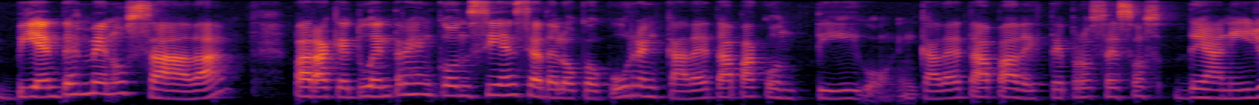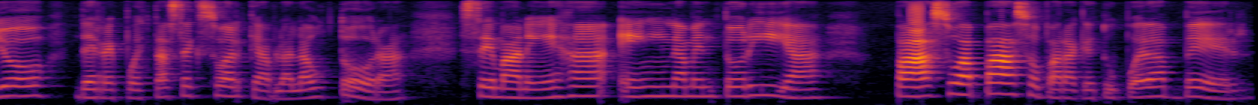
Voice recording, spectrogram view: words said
bien desmenuzada para que tú entres en conciencia de lo que ocurre en cada etapa contigo, en cada etapa de este proceso de anillo de respuesta sexual que habla la autora, se maneja en la mentoría paso a paso para que tú puedas ver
